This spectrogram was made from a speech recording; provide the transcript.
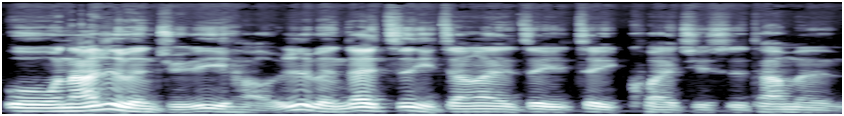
我我拿日本举例好，日本在肢体障碍这一这一块，其实他们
